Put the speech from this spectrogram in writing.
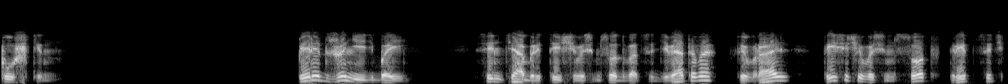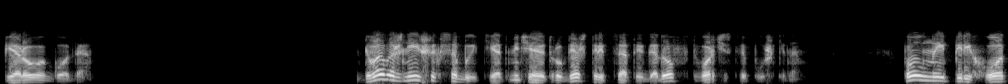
Пушкин. Перед женитьбой. Сентябрь 1829, февраль 1831 года. Два важнейших события отмечают рубеж 30-х годов в творчестве Пушкина. Полный переход,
